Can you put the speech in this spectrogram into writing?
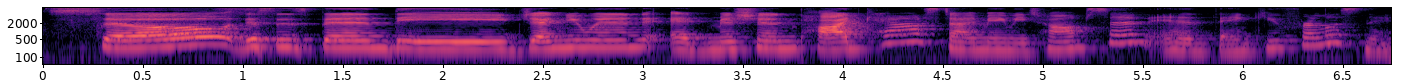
so this has been the Genuine Admission Podcast. I'm Amy Thompson, and thank you for listening.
